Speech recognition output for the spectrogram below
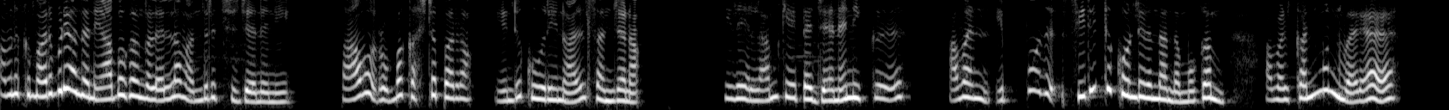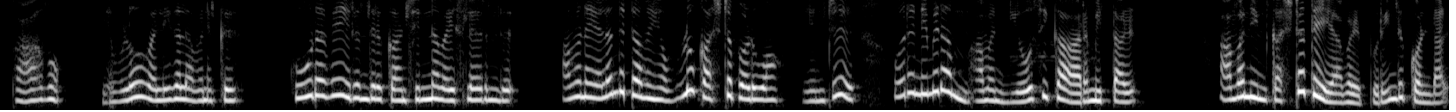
அவனுக்கு மறுபடியும் அந்த ஞாபகங்கள் எல்லாம் வந்துருச்சு ஜனனி. பாவம் ரொம்ப கஷ்டப்படுறான் என்று கூறினாள் சஞ்சனா. இதையெல்லாம் கேட்ட ஜனனிக்கு அவன் எப்போது சிரித்து கொண்டிருந்த அந்த முகம் அவள் கண்முன் வர பாவம் எவ்வளோ வழிகள் அவனுக்கு. கூடவே இருந்திருக்கான் சின்ன வயசுல இருந்து அவனை இழந்துட்டு அவன் எவ்வளோ கஷ்டப்படுவான் என்று ஒரு நிமிடம் அவன் யோசிக்க ஆரம்பித்தாள். அவனின் கஷ்டத்தை அவள் புரிந்து கொண்டாள்.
